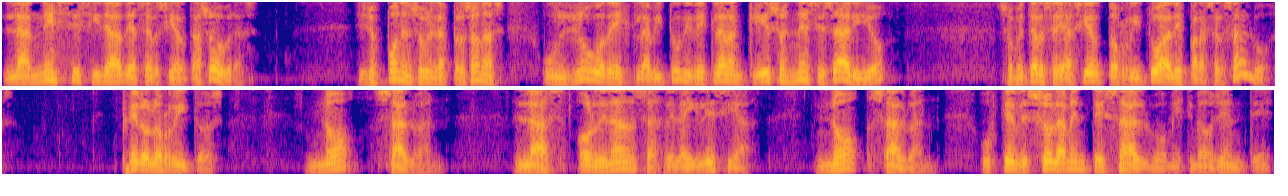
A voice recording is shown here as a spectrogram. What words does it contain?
la necesidad de hacer ciertas obras. Ellos ponen sobre las personas un yugo de esclavitud y declaran que eso es necesario someterse a ciertos rituales para ser salvos. Pero los ritos no salvan. Las ordenanzas de la iglesia no salvan. Usted solamente salvo, mi estimado oyente,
